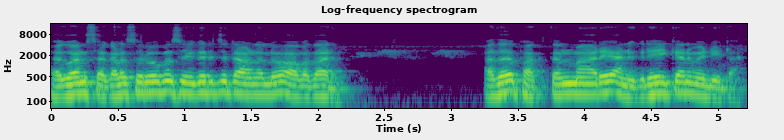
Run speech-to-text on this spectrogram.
ഭഗവാൻ സകല സ്വരൂപം സ്വീകരിച്ചിട്ടാണല്ലോ അവതാരം. അത് ഭക്തന്മാരെ അനുഗ്രഹിക്കാൻ വേണ്ടിയിട്ടാണ്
